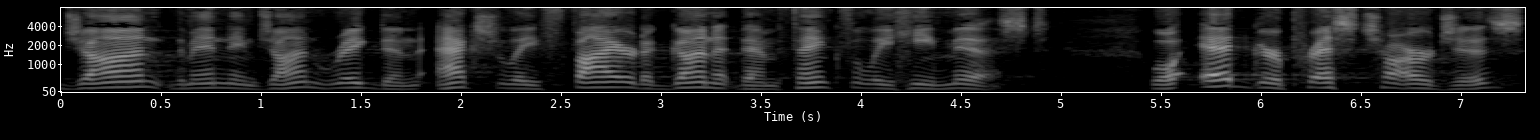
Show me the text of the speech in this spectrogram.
John, the man named John Rigdon, actually fired a gun at them. Thankfully, he missed. Well, Edgar pressed charges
